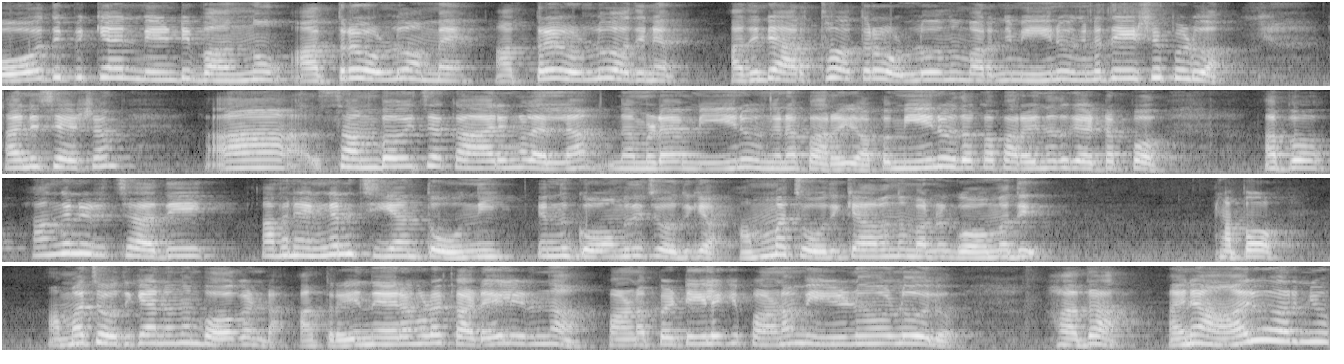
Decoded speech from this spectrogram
ബോധിപ്പിക്കാൻ വേണ്ടി വന്നു. അത്രേ ഉള്ളൂ അമ്മേ അത്രേ ഉള്ളൂ അതിന്. അതിന്റെ അർത്ഥം അത്രേ ഉള്ളൂ എന്ന് പറഞ്ഞ് മീനു ഇങ്ങനെ ദേഷ്യപ്പെടുക അതിനുശേഷം ആ സംഭവിച്ച കാര്യങ്ങളെല്ലാം നമ്മുടെ മീനു ഇങ്ങനെ പറയും. അപ്പോൾ മീനു ഇതൊക്കെ പറയുന്നത് കേട്ടപ്പോൾ അപ്പോൾ അങ്ങനെ ഒരു ചതി അവൻ എങ്ങനെ ചെയ്യാൻ തോന്നി എന്ന് ഗോമതി ചോദിക്കാം. അമ്മ ചോദിക്കാവെന്ന് പറഞ്ഞു ഗോമതി അപ്പോൾ അമ്മ ചോദിക്കാനൊന്നും പോകണ്ട. അത്രയും നേരം കൂടെ കടയിലിരുന്ന പണപ്പെട്ടിയിലേക്ക് പണം വീണുള്ളൂല്ലോ അതാ അതിന് ആരും അറിഞ്ഞു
